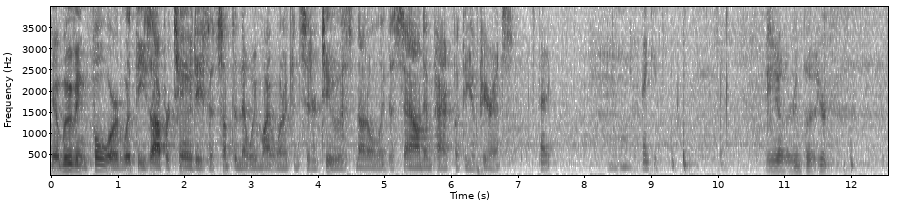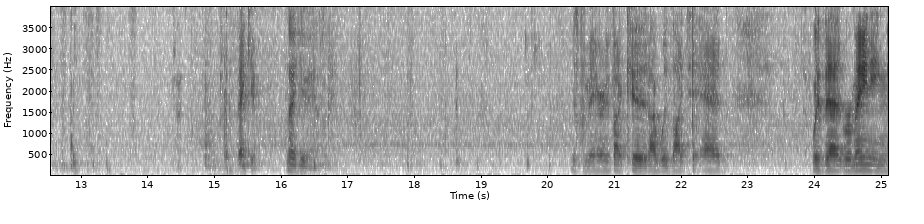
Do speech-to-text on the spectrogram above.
you know, moving forward with these opportunities, that's something that we might want to consider too, is not only the sound impact, but the appearance. Aesthetic. Mm-hmm. Thank you. Any other input here? Thank you. Thank you, Anthony. Mr. Mayor, if I could, I would like to add, with that remaining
